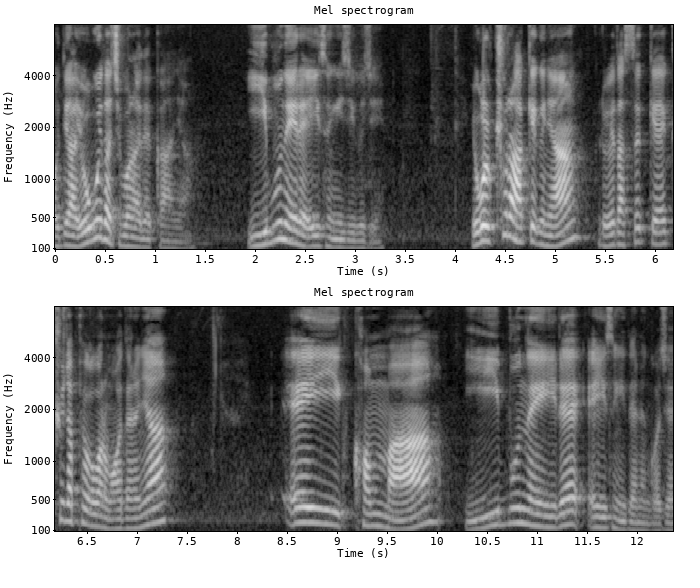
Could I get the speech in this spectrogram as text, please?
어디야? 요거에다 집어넣어야 될 거 아니야. 2분의 1의 A승이지, 그지? 요걸 Q로 할게, 그냥. 그리고 여기다 쓸게. Q 좌표가 바로 뭐가 되느냐? A, 2분의 1의 A승이 되는 거지.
